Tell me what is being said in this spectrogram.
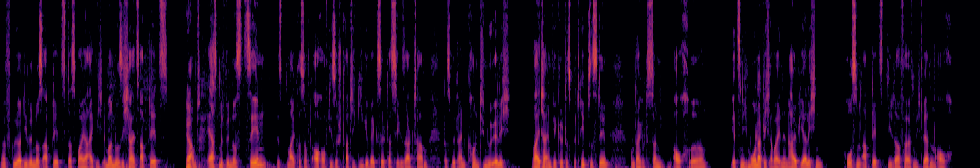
Ne, früher die Windows-Updates, das war ja eigentlich immer nur Sicherheitsupdates. Ja. Und erst mit Windows 10 ist Microsoft auch auf diese Strategie gewechselt, dass sie gesagt haben, das wird ein kontinuierlich weiterentwickeltes Betriebssystem. Und da gibt es dann auch äh, jetzt nicht monatlich, aber in den halbjährlichen großen Updates, die da veröffentlicht werden, auch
